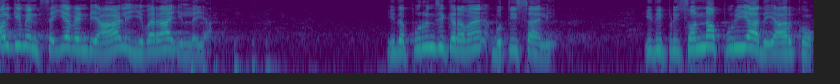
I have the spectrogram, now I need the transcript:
ஆர்கியூமெண்ட் செய்ய வேண்டிய ஆள் இவரா இல்லையா? இதை புரிஞ்சுக்கிறவன் புத்திசாலி. இது இப்படி சொன்னால் புரியாது யாருக்கும்.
